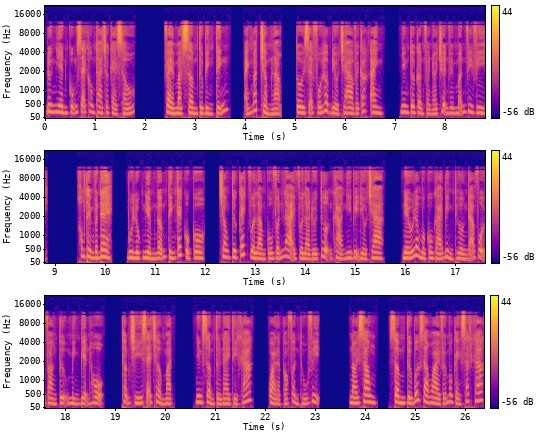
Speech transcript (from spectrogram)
đương nhiên cũng sẽ không tha cho kẻ xấu. Vẻ mặt sầm từ bình tĩnh, ánh mắt trầm lặng, tôi sẽ phối hợp điều tra với các anh, nhưng tôi cần phải nói chuyện với mẫn vi vi. Không thành vấn đề. Bùi lục nghiềm ngẫm tính cách của cô, trong tư cách vừa làm cố vấn lại vừa là đối tượng khả nghi bị điều tra nếu là một cô gái bình thường đã vội vàng tự mình biện hộ, thậm chí sẽ trở mặt, nhưng sầm từ này thì khác, quả là có phần thú vị. Nói xong, sầm từ bước ra ngoài với một cảnh sát khác,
